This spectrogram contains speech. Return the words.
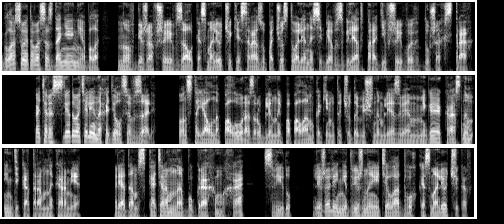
Глаз у этого создания не было, но вбежавшие в зал космолетчики сразу почувствовали на себе взгляд, породивший в их душах страх. Катер исследователей находился в зале. Он стоял на полу, разрубленный пополам каким-то чудовищным лезвием, мигая красным индикатором на корме. Рядом с катером на буграх мха, с виду, лежали недвижные тела двух космолетчиков.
